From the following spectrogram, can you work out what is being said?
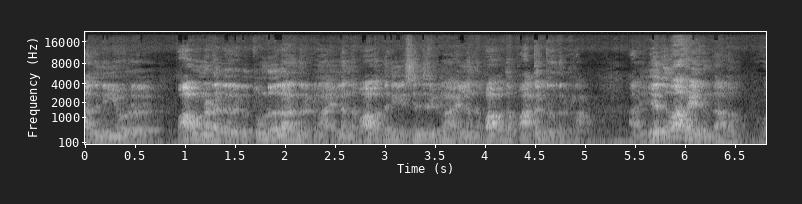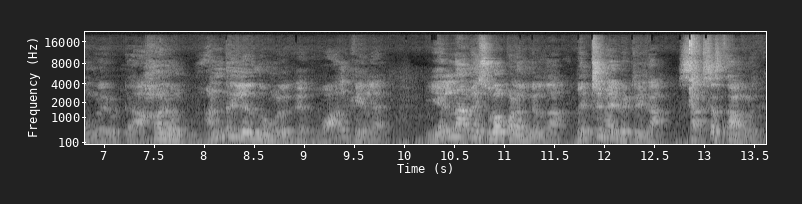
அது நீங்கள் ஒரு பாவம் நடக்கிறதுக்கு தூண்டுதலாக இருந்திருக்கலாம் இல்லை அந்த பாவத்தை நீங்கள் செஞ்சிருக்கலாம் இல்லை அந்த பாவத்தை பார்த்துட்டு இருந்திருக்கலாம். அது எதுவாக இருந்தாலும் உங்களை விட்டு அகலும். அன்றிலிருந்து உங்களுக்கு வாழ்க்கையில் எல்லாமே சுப பலன்கள் தான் வெற்றி மேல் வெற்றி தான் சக்ஸஸ் தான் உங்களுக்கு.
